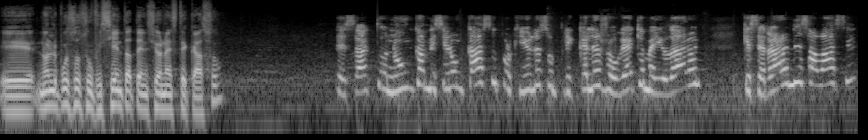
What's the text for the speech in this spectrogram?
eh, no le puso suficiente atención a este caso? Exacto, nunca me hicieron caso porque yo les supliqué, les rogué que me ayudaran, que cerraran esa base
